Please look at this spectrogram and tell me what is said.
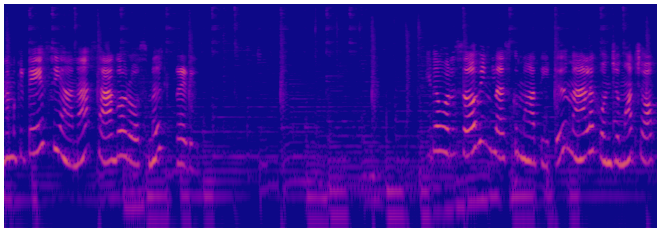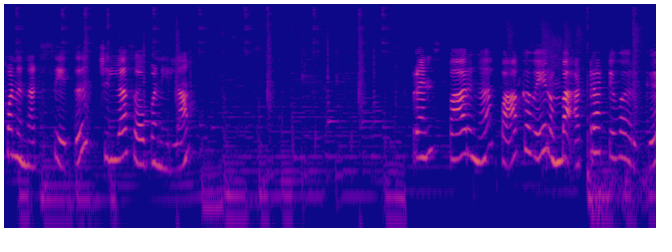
நமக்கு டேஸ்டியான சாகோ ரோஸ் மில்க் ரெடி இதை ஒரு சர்விங் கிளாஸ்க்கு மாத்திட்டு மேலே கொஞ்சமா சாப் பண்ண நட்ஸ் சேர்த்து சில்லா சர்வ் பண்ணிடலாம். ஃப்ரெண்ட்ஸ் பாருங்க பார்க்கவே ரொம்ப அட்ராக்டிவா இருக்கு.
